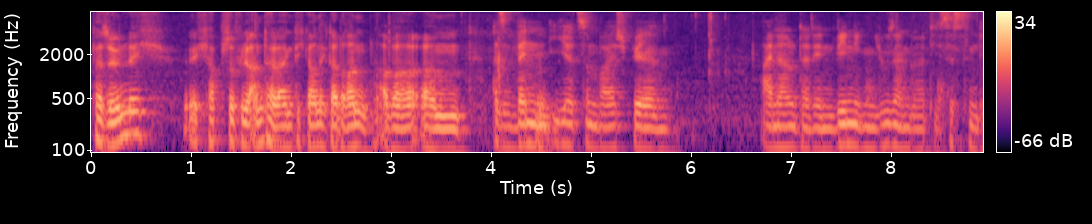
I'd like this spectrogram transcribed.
Persönlich ich habe so viel Anteil eigentlich gar nicht daran. Aber ähm, also wenn ihr zum Beispiel einer unter den wenigen Usern gehört, die Systemd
